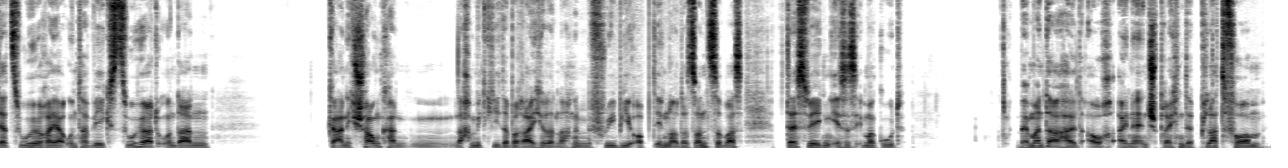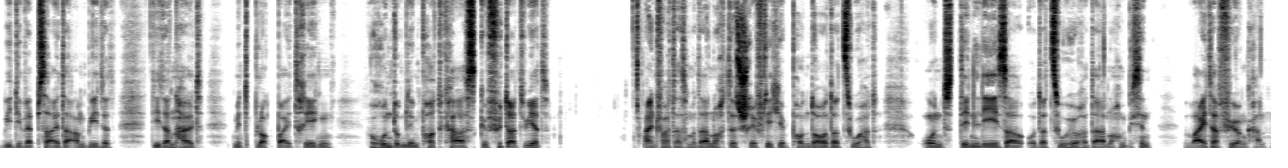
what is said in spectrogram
der Zuhörer ja unterwegs zuhört und dann gar nicht schauen kann hm, nach Mitgliederbereich oder nach einem Freebie, Opt-in oder sonst sowas. Deswegen ist es immer gut, wenn man da halt auch eine entsprechende Plattform wie die Webseite anbietet, die dann halt mit Blogbeiträgen rund um den Podcast gefüttert wird. Einfach, dass man da noch das schriftliche Pendant dazu hat und den Leser oder Zuhörer da noch ein bisschen weiterführen kann.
